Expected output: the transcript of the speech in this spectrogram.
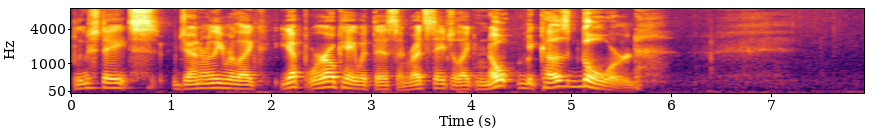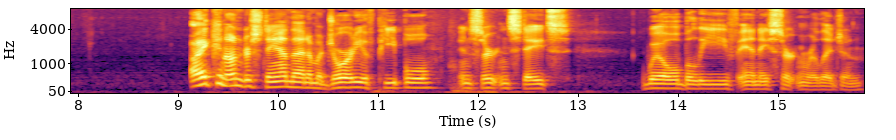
Blue states generally were like, "Yep, we're okay with this," and red states are like, "Nope, because Gord." I can understand that a majority of people in certain states will believe in a certain religion.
